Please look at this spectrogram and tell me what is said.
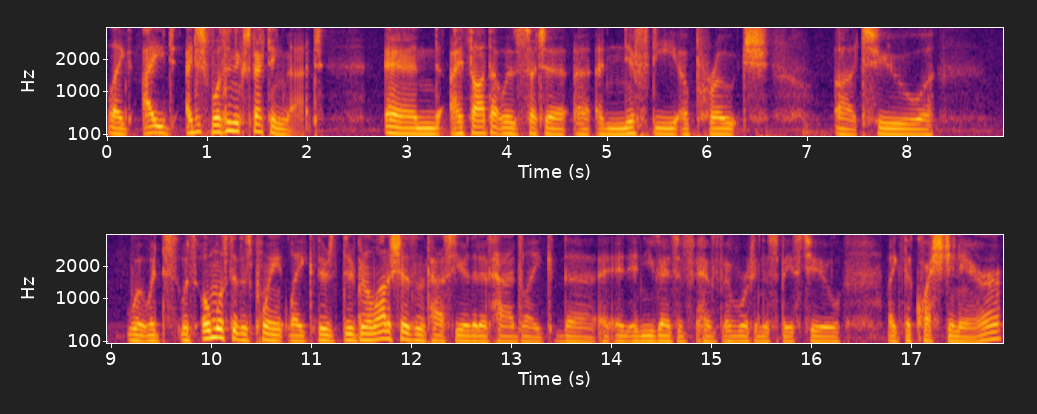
like I I just wasn't expecting that. And I thought that was such a, a, a nifty approach uh, to what's what's almost at this point like there's there's been a lot of shows in the past year that have had like the and, and you guys have, have, have worked in this space too like the questionnaire.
